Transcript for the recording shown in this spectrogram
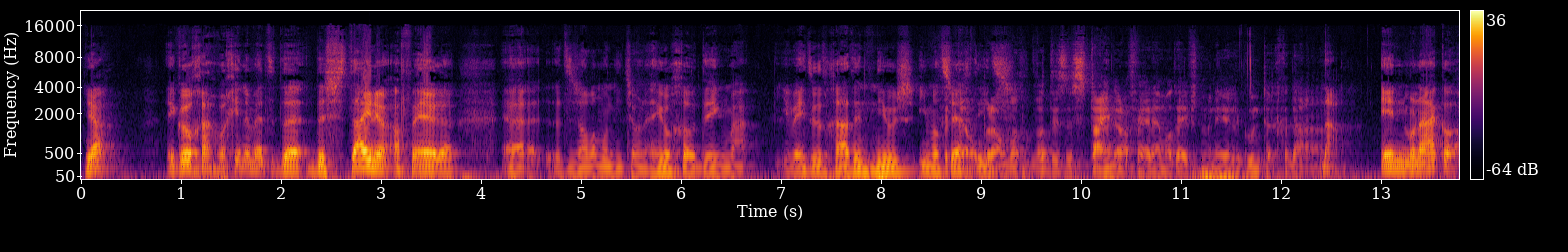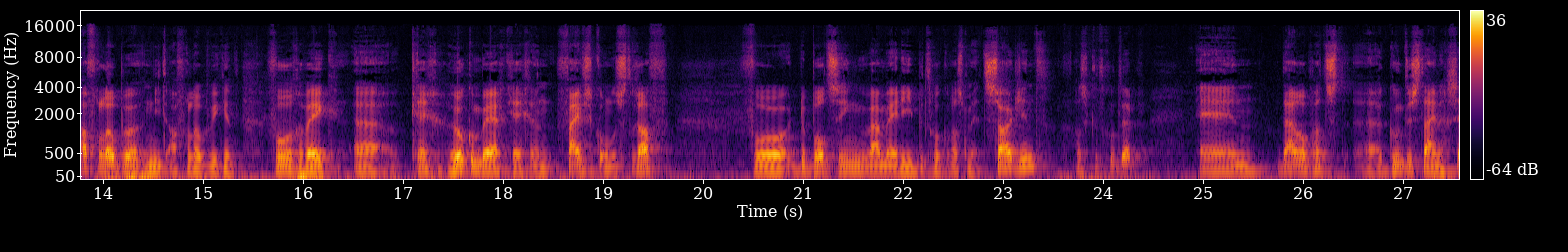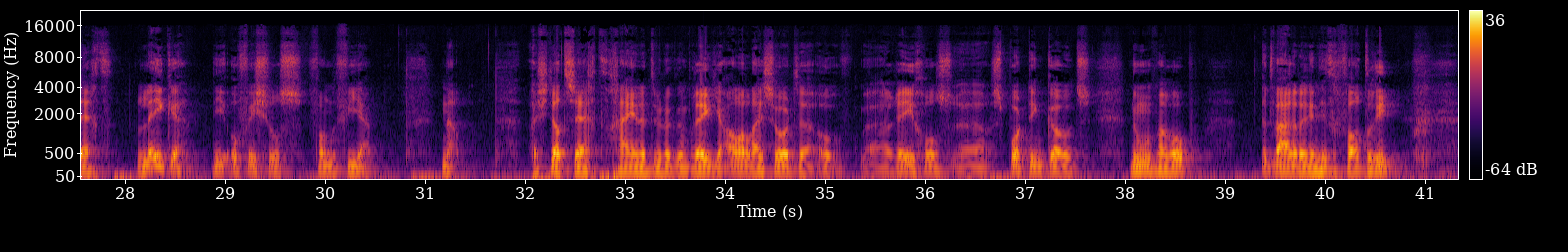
Ja, ik wil graag beginnen met de, de Steiner-affaire. Uh, het is allemaal niet zo'n heel groot ding, maar je weet hoe het gaat in het nieuws. Iemand Vertel, zegt iets. Bram, wat, wat is de Steiner-affaire en wat heeft meneer Gunther gedaan? Nou, in Monaco afgelopen, niet afgelopen weekend, vorige week uh, kreeg Hulkenberg kreeg een 5 seconden straf voor de botsing waarmee hij betrokken was met Sargent als ik het goed heb. En daarop had uh, Gunther Steiner gezegd: leken die officials van de FIA. Nou, als je dat zegt, ga je natuurlijk, dan breek je allerlei soorten uh, regels, uh, sportingcodes, noem het maar op. Het waren er in dit geval drie.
